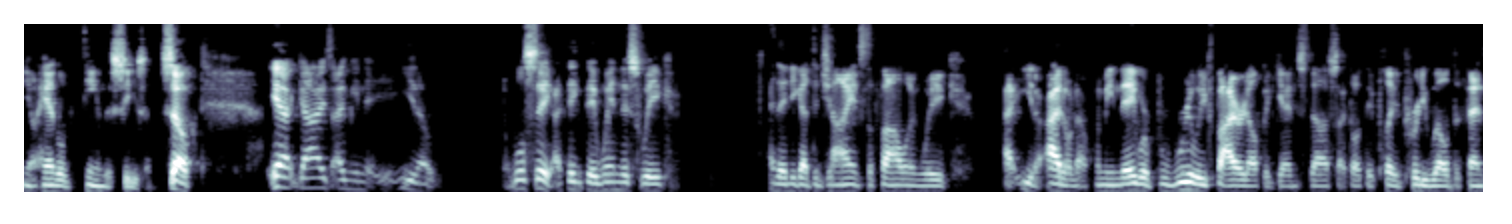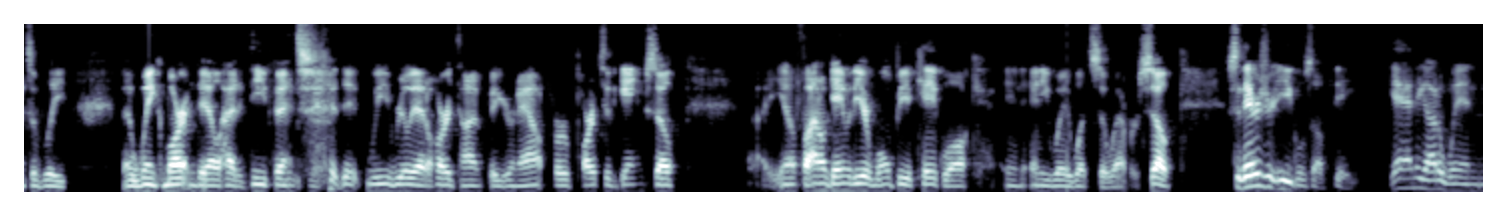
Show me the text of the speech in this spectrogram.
you know handled the team this season. So, yeah, guys, I mean, you know, we'll see. I think they win this week and then you got the Giants the following week. I, you know, I don't know. I mean, they were really fired up against us. I thought they played pretty well defensively. Uh, Wink Martindale had a defense that we really had a hard time figuring out for parts of the game. So, uh, you know, final game of the year won't be a cakewalk in any way whatsoever. So, so there's your Eagles update. Yeah, they got to win.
